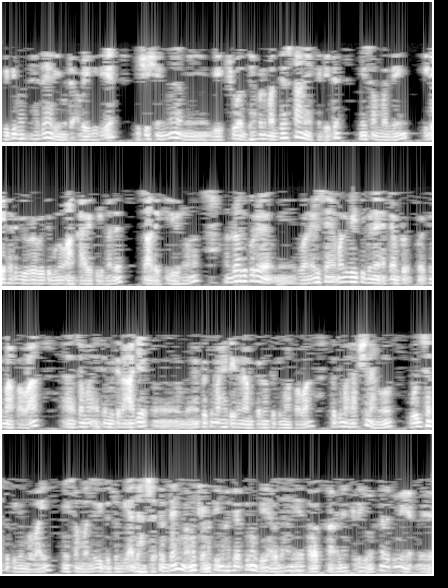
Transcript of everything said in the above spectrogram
විධිමත් හැදෑරීමට අවේගිරිය. විශේෂයෙන්ම මේ වික්ෂු අධ්‍යාපන මධ්‍යස්ථානයක් හැටියට මේ සම්බන්ධයෙන් ඉඩකඩ විවරව තිබුණු ආකාරය පිළිබඳ සාධක පිළි වෙනවා අනුරාධපුර මේ වනලිසෑ මළුවේ තිබෙන ඇතම් ප්‍රතිමා පවා සම ඇතම් විට රාජ ප්‍රතිමා හැටියට නම් කරන ප්‍රතිමා පවා ප්‍රතිමා ලක්ෂණ අනුව බෝධිසත්ව පිළිඹවයි මේ සම්බන්ධ විද්වතුන්ගේ අදහස. දැන් මම කැමති මහචාර්යතුමාගේ අවධානය තවත් කාරණයක් කෙරෙහි යොමු කරලා මේ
